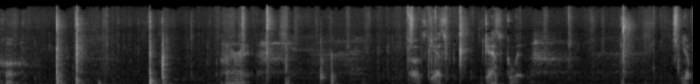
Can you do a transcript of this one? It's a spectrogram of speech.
Huh. All right. Oh, it's gas, Gasquet. Yep.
